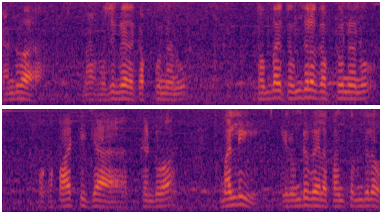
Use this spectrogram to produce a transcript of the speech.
కండువా నా భుజం మీద కప్పుకున్నాను. తొంభై తొమ్మిదిలో కప్పుకున్నాను. ఒక పార్టీ జా కండువా. మళ్ళీ ఈ రెండు వేల పంతొమ్మిదిలో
